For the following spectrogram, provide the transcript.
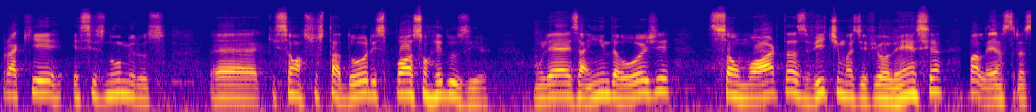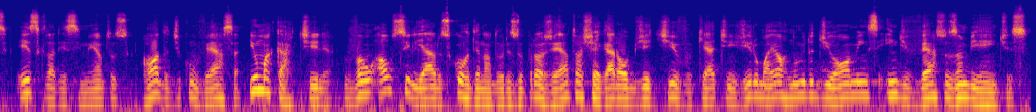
para que esses números é, que são assustadores possam reduzir. Mulheres ainda hoje são mortas vítimas de violência. Palestras, esclarecimentos, roda de conversa e uma cartilha vão auxiliar os coordenadores do projeto a chegar ao objetivo, que é atingir o maior número de homens em diversos ambientes.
